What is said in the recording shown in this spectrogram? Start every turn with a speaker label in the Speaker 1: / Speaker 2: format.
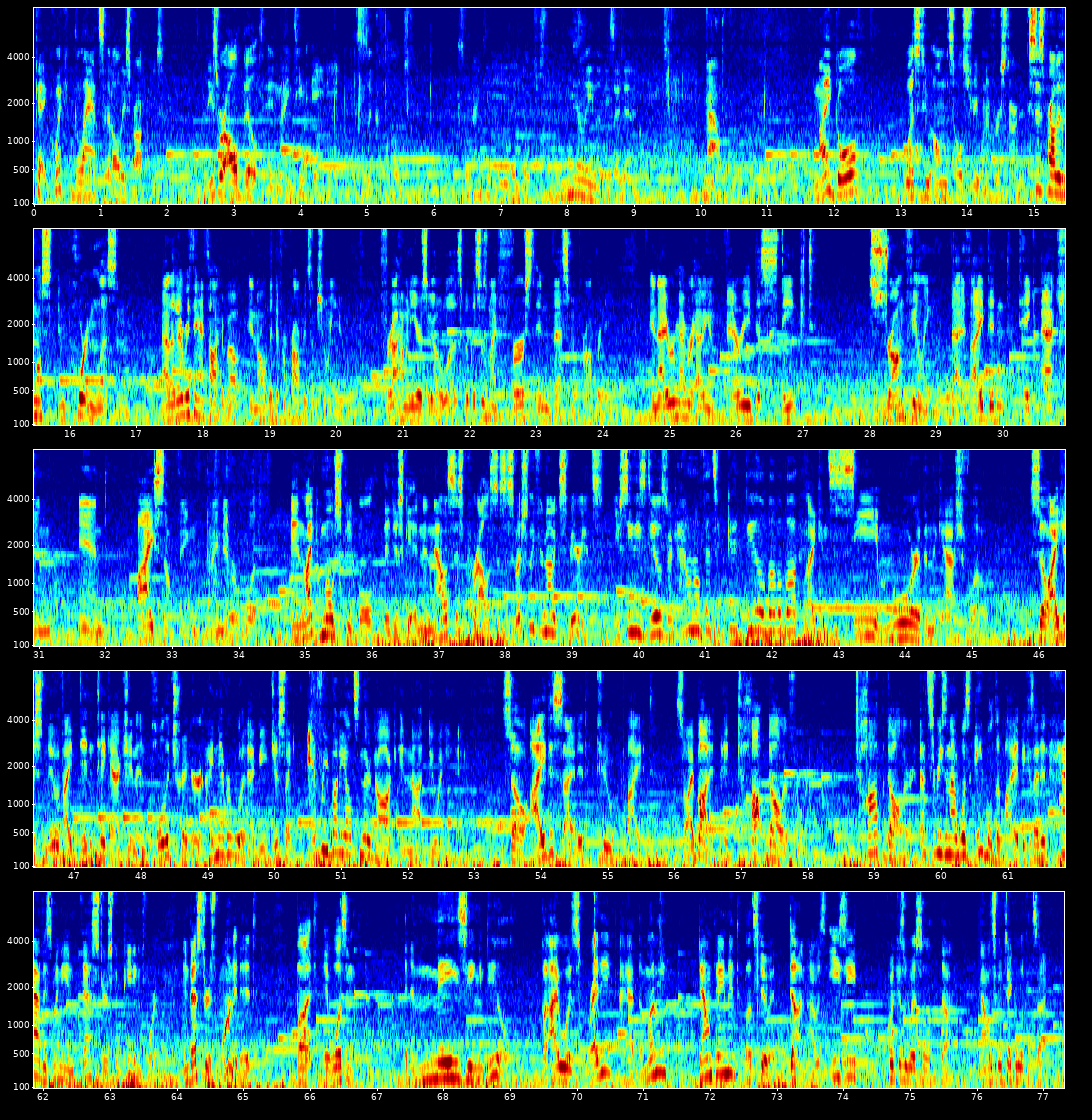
Speaker 1: Okay, quick glance at all these properties. These were all built in 1980. This is a college. So 1980, they built just a million of these identical ones. Now, my goal was to own this whole street when I first started. This is probably the most important lesson out of everything I talk about in all the different properties I'm showing you. I forgot how many years ago it was, but this was my first investment property. And I remember having a very distinct, strong feeling that if I didn't take action and buy something, then I never would. And like most people, they just get an analysis paralysis, especially if you're not experienced. You see these deals, like, I don't know if that's a good deal, blah, blah, blah. I can see more than the cash flow. So I just knew if I didn't take action and pull the trigger, I never would. I'd be just like everybody else and their dog and not do anything. So I decided to buy it. So I bought it, paid top dollar for it top dollar. That's the reason I was able to buy it because I didn't have as many investors competing for it. Investors wanted it, but it wasn't an amazing deal. But I was ready, I had the money, down payment, let's do it. Done. I was easy, quick as a whistle, done. Now let's go take a look inside.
